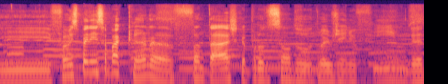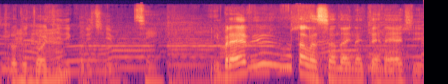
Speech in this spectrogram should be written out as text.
E foi uma experiência bacana, fantástica, a produção do, do Eugênio Fim, um grande produtor Uhum. aqui de Curitiba. Sim. Em breve eu vou estar lançando aí na internet e- e-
